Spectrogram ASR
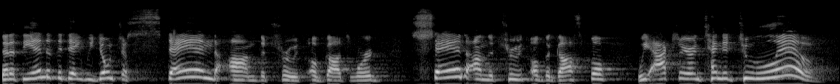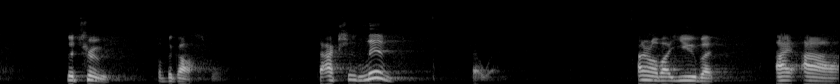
That at the end of the day, we don't just stand on the truth of God's word, stand on the truth of the gospel. We actually are intended to live the truth of the gospel, to actually live. I don't know about you, but I, uh,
